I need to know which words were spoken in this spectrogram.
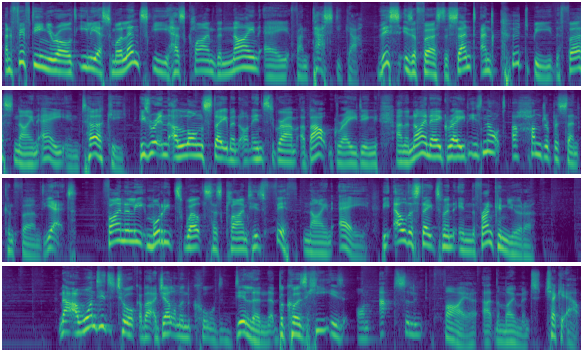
and 15 year old Ilya Smolensky has climbed the 9A Fantastica. This is a first ascent and could be the first 9A in Turkey. He's written a long statement on Instagram about grading, and the 9A grade is not 100% confirmed yet. Finally, Moritz Weltz has climbed his fifth 9A, the elder statesman in the Frankenjura. Now, I wanted to talk about a gentleman called Dylan because he is on absolute fire at the moment. Check it out.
